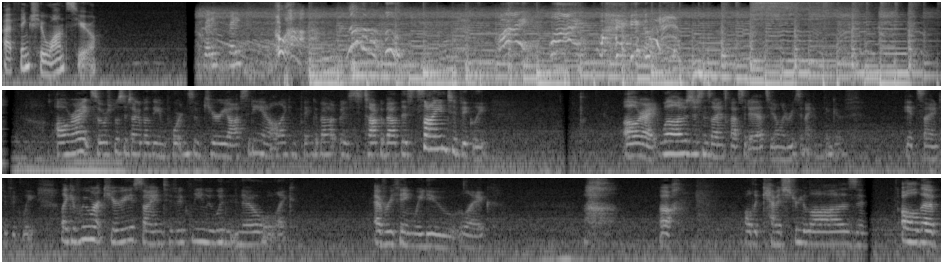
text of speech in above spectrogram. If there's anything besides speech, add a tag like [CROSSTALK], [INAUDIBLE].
I think she wants you. Ready? Ready? Hoo-ha! Ooh! Why? Why? Why? [LAUGHS] Alright, so we're supposed to talk about the importance of curiosity, and all I can think about is to talk about this scientifically. Alright, well, I was just in science class today. That's the only reason I can think of it scientifically. Like, if we weren't curious scientifically, we wouldn't know, like, everything we do. Like, [SIGHS] ugh, all the chemistry laws and all the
